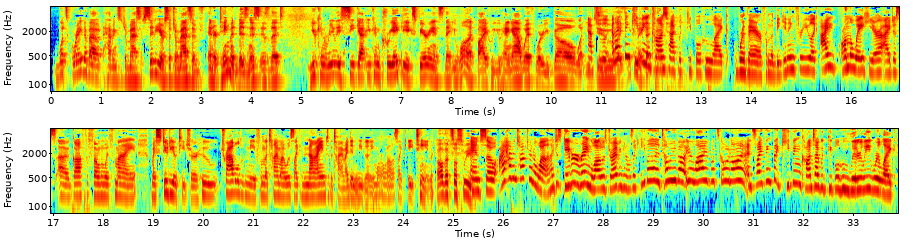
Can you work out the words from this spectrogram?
What's great about having such a massive city or such a massive entertainment business is that you can really seek out, you can create the experience that you want by who you hang out with, where you go, what you do. Absolutely. do. And I think keeping in choice. contact with people who like were there from the beginning for you. Like I on the way here, I just uh, got off the phone with my my studio teacher who traveled with me from the time I was like 9 to the time I didn't need it anymore when I was like 18. Oh, that's so sweet. And so I haven't talked to her in a while, and I just gave her a ring while I was driving, and I was like, "Eva, tell me about your life. What's going on?" And so I think that keeping in contact with people who literally were like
